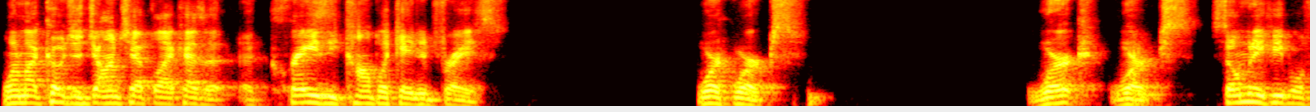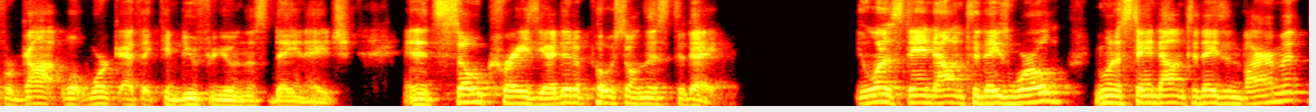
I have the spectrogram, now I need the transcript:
One of my coaches, John Cheplak, has a, a crazy complicated phrase work works. Work works. So many people forgot what work ethic can do for you in this day and age. And it's so crazy. I did a post on this today. You want to stand out in today's world? You want to stand out in today's environment?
